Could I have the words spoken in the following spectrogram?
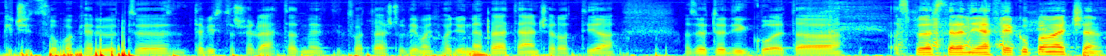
kicsit szóba került, te biztos, hogy láttad, mert itt voltál a stúdium, hogy hogy ünnepelte Ancelotti az ötödik gólt a, a Spurs elleni FA kupa meccsen?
